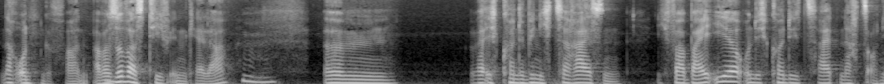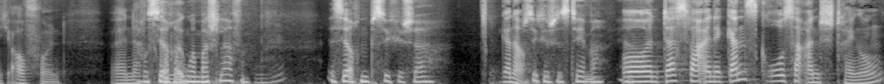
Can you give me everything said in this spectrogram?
nach unten gefahren. Aber sowas tief in den Keller, ähm, weil ich konnte mich nicht zerreißen. Ich war bei ihr und ich konnte die Zeit nachts auch nicht aufholen. Weil nachts Muss ja auch irgendwann mal schlafen. Ist ja auch ein psychischer, genau. psychisches Thema. Ja. Und das war eine ganz große Anstrengung.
